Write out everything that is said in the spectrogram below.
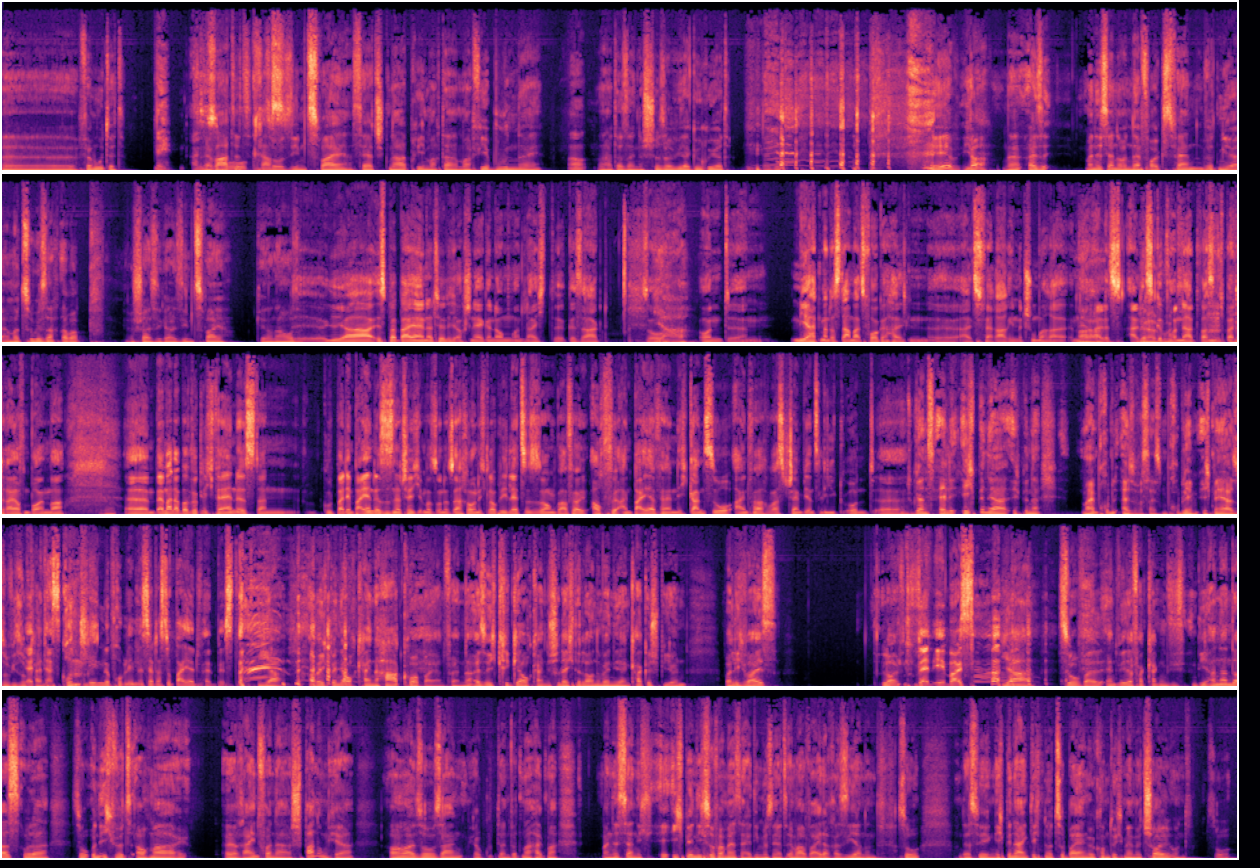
äh, äh, vermutet. Nee, also erwartet. so krass. So 7-2, Serge Gnabry macht da mal vier Buden, ey. Ja. Dann hat er seine Schüssel wieder gerührt. Nee, ja, ne, also man ist ja noch ein Erfolgsfan, wird mir ja immer zugesagt, aber pff, scheißegal, 7-2, geh doch nach Hause. Äh, Ja, ist bei Bayern natürlich auch schnell genommen und leicht äh, gesagt. So. Ja, Und ähm, mir hat man das damals vorgehalten, äh, als Ferrari mit Schumacher immer Ja. alles, alles Ja, gut. gewonnen hat, was nicht bei drei auf den Bäumen war. Ähm, wenn man aber wirklich Fan ist, dann gut, bei den Bayern ist es natürlich immer so eine Sache und ich glaube, die letzte Saison war für, auch für einen Bayer-Fan nicht ganz so einfach, was Champions League und äh, du ganz ehrlich, ich bin ja, ich bin ja, mein Problem, also was heißt ein Problem? Ich bin ja sowieso ja, kein, das grundlegende Problem ist ja, dass du Bayern-Fan bist. ja, aber ich bin ja auch kein Hardcore-Bayern-Fan, ne? Also ich kriege ja auch keine schlechte Laune, wenn die dann Kacke spielen, weil ich weiß, läuft. Wenn eh Meister. Ja, so, weil entweder verkacken die, die anderen das oder so. Und ich würde es auch mal äh, rein von der Spannung her auch mal so sagen, ja gut, dann wird man halt mal, man ist ja nicht, ich bin nicht so vermessen, ja, die müssen jetzt immer weiter rasieren und so. Und deswegen, ich bin eigentlich nur zu Bayern gekommen durch Mehmet Scholl und so.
